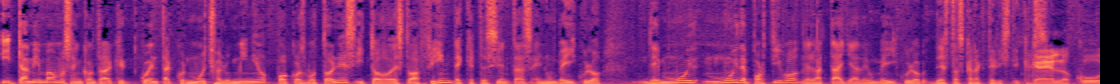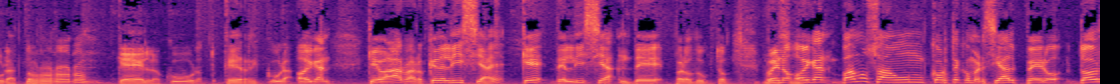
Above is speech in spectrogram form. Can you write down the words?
y también vamos a encontrar que cuenta con mucho aluminio, pocos botones y todo esto a fin de que te sientas en un vehículo de muy muy deportivo de la talla de un vehículo de estas características. Qué locura, qué locura, qué ricura. Oigan, qué bárbaro, qué delicia, ¿eh? Qué delicia de producto. Pues bueno, oigan, vamos a un corte comercial, pero dos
